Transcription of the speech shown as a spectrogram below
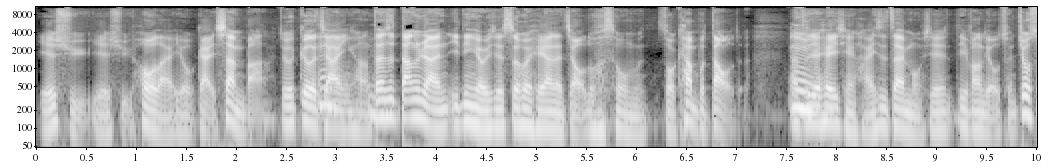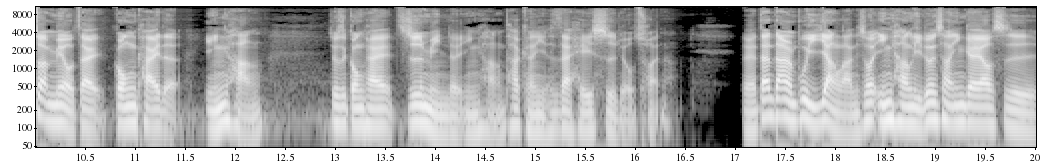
也许也许后来有改善吧，就是各家银行，但是当然一定有一些社会黑暗的角落是我们所看不到的。那这些黑钱还是在某些地方留存，就算没有在公开的银行就是公开知名的银行，它可能也是在黑市流窜啊。对，但当然不一样啦。你说银行理论上应该要是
